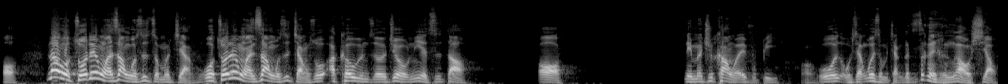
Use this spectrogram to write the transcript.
哦。那我昨天晚上我是怎么讲？我昨天晚上我是讲说啊，柯文哲就你也知道哦，你们去看我 FB 哦。我我想为什么讲个这个也很好笑。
